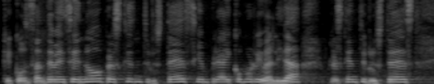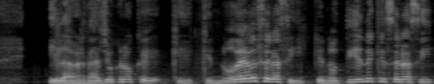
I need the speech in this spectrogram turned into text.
que constantemente dicen, no, pero es que entre ustedes siempre hay como rivalidad, pero es que entre ustedes... Y la verdad yo creo que, que, que no debe ser así, que no tiene que ser así,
